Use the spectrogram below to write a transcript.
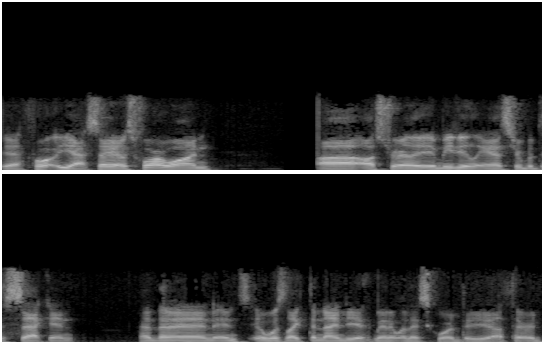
Yeah, four. Yeah, so yeah, it was four one. Uh, Australia immediately answered with the second, and then it was like the 90th minute when they scored the uh, third.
